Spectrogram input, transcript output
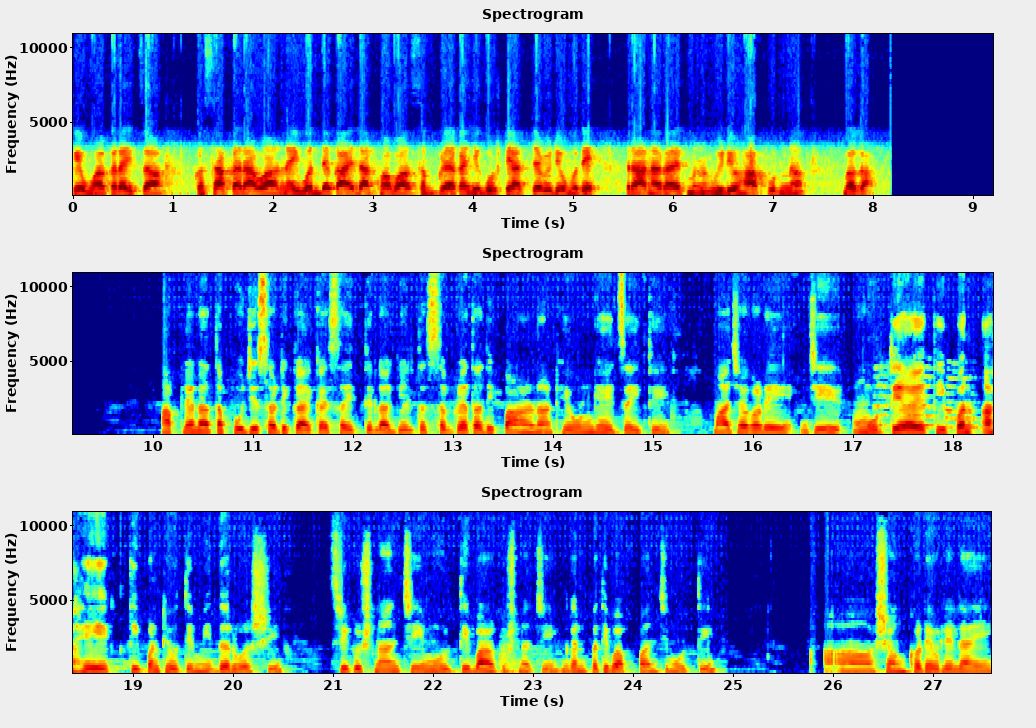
केव्हा करायचा? कसा करावा? नैवेद्य काय दाखवावा? सगळ्या काही गोष्टी आजच्या व्हिडिओमध्ये राहणार आहेत म्हणून व्हिडिओ हा पूर्ण बघा. आपल्याला आता पूजेसाठी काय काय साहित्य लागेल? तर सगळ्यात आधी पाळणा ठेवून घ्यायचा इथे. माझ्याकडे जी मूर्ती आहे ती पण आहे एक. ती पण ठेवते मी दरवर्षी. श्रीकृष्णांची मूर्ती बाळकृष्णाची गणपती बाप्पांची मूर्ती. शंख ठेवलेला आहे.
